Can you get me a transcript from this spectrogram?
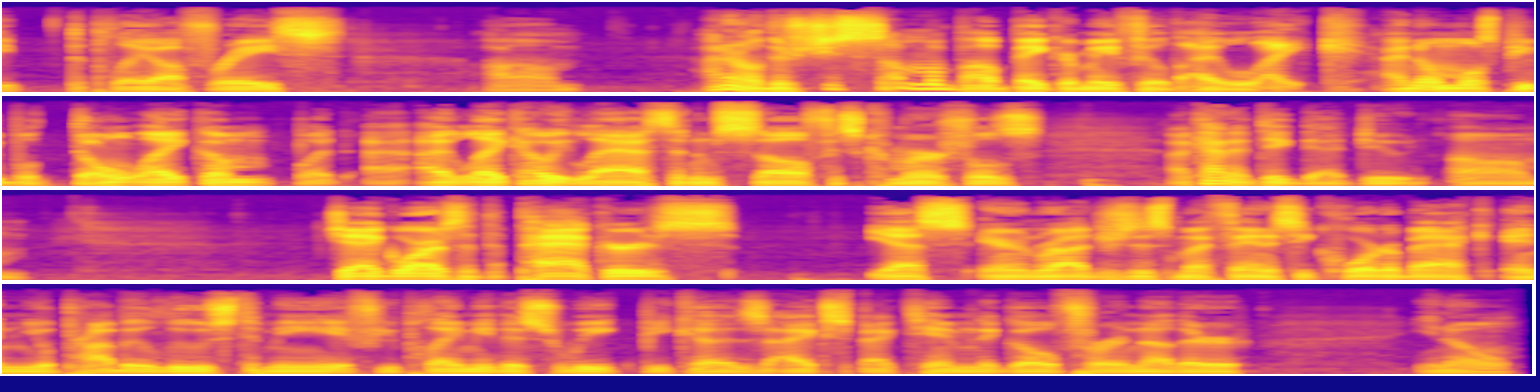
the, the playoff race. Um, I don't know. There's just something about Baker Mayfield I like. I know most people don't like him, but I, I like how he lasted himself, his commercials. I kind of dig that dude. Um, Jaguars at the Packers. Yes, Aaron Rodgers is my fantasy quarterback, and you'll probably lose to me if you play me this week because I expect him to go for another, you know,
